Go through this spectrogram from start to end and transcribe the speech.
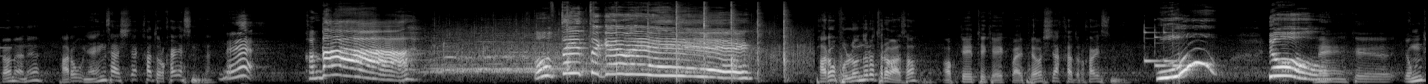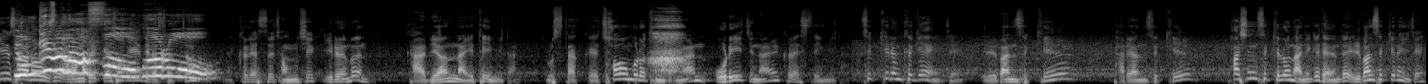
그러면은 바로 그냥 행사 시작하도록 하겠습니다. 네. 간다. 업데이트 계획. 바로 본론으로 들어가서 업데이트 계획 발표 시작하도록 하겠습니다. 오? 야. 네, 그 용기사로 용기사 이제 여러분들께 나왔어, 소개해드렸었죠. 바로. 네, 클래스 정식 이름은 가디언 나이트입니다. 로스타크에 처음으로 등장한 오리지널 클래스입니다. 스킬은 크게 이제 일반 스킬, 발현 스킬, 화신 스킬로 나뉘게 되는데 일반 스킬은 이제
